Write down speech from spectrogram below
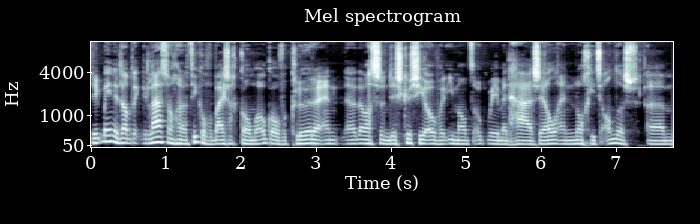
Ik meen dat ik laatst nog een artikel voorbij zag komen, ook over kleuren. En eh er was een discussie over iemand, ook weer met HSL en nog iets anders. Ehm,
